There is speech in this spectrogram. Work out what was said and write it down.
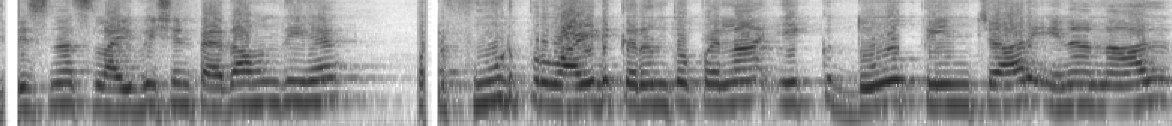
ਜਿਸ ਨਾਲ ਸਲਾਈਵੇਸ਼ਨ ਪੈਦਾ ਹੁੰਦੀ ਹੈ, ਪਰ ਫੂਡ ਪ੍ਰੋਵਾਈਡ ਕਰਨ ਤੋਂ ਪਹਿਲਾਂ 1 2 3 4 ਇਹਨਾਂ ਨਾਲ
